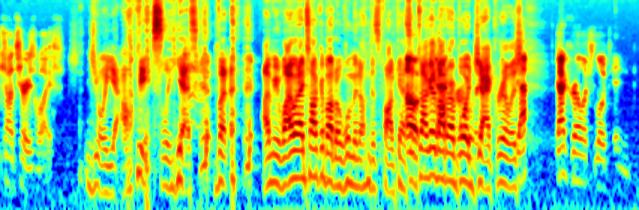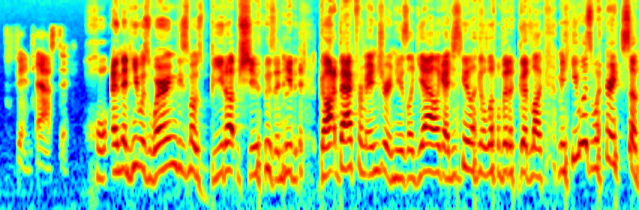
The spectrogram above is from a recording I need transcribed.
John Terry's wife. Well, yeah, obviously, yes. But I mean, why would I talk about a woman on this podcast? Oh, I'm talking about Jack our boy Grealish. Jack Grealish. Jack- Jack Grealish looked fantastic. And then he was wearing these most beat up shoes, and he got back from injury, and he was like, "Yeah, like I just need like a little bit of good luck." I mean, he was wearing some.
